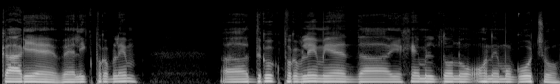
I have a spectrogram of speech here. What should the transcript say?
kar je velik problem. Uh, drug problem je, da je Hamiltonu onemogočil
